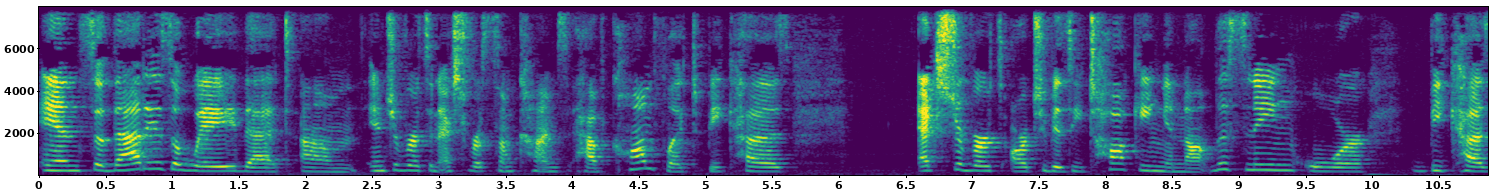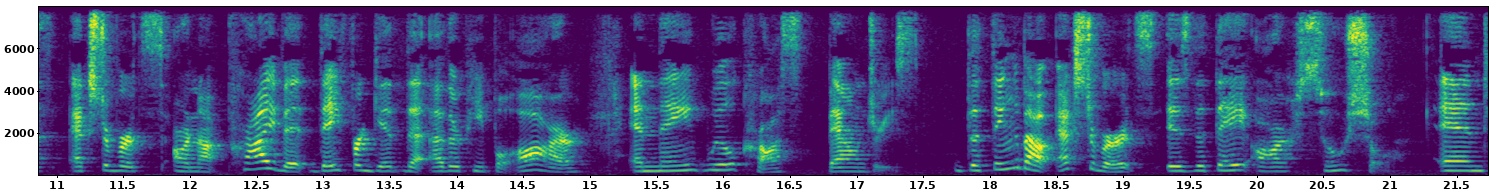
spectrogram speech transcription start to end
And so that is a way that um, introverts and extroverts sometimes have conflict because extroverts are too busy talking and not listening, or because extroverts are not private, they forget that other people are and they will cross boundaries the thing about extroverts is that they are social and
